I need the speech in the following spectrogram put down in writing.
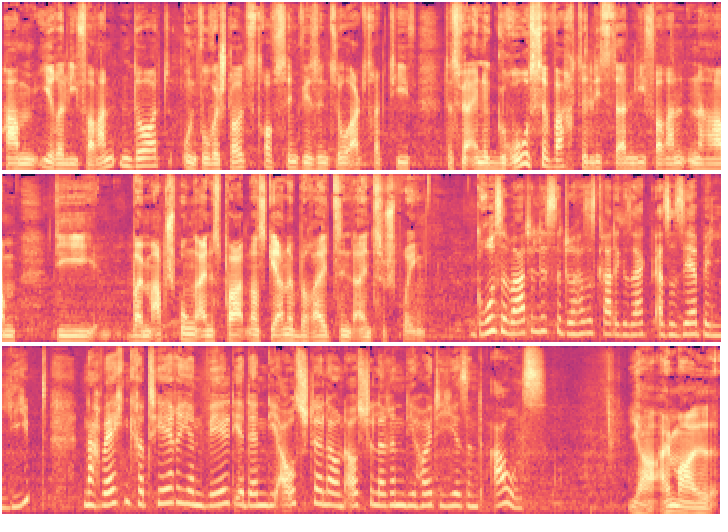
haben ihre Lieferanten dort und wo wir stolz drauf sind, wir sind so attraktiv, dass wir eine große Warteliste an Lieferanten haben, die beim Absprung eines Partners gerne bereit sind einzuspringen. Große Warteliste, du hast es gerade gesagt, also sehr beliebt. Nach welchen Kriterien wählt ihr denn die Aussteller und Ausstellerinnen, die heute hier sind, aus? Ja, einmal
